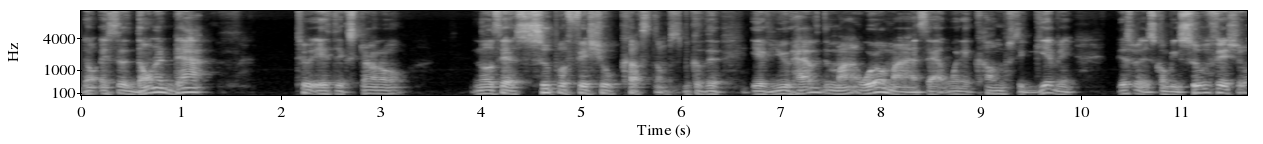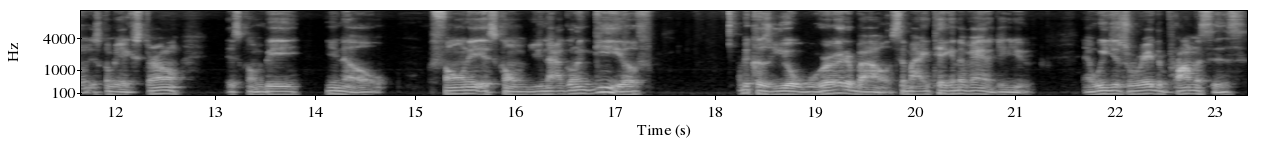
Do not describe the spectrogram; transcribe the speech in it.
Don't it says don't adapt to its external, notice it superficial customs. Because if you have the mind, world mindset when it comes to giving, this one is going to be superficial, it's going to be external, it's gonna be, you know, phony. It's gonna you're not gonna give because you're worried about somebody taking advantage of you. And we just read the promises.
